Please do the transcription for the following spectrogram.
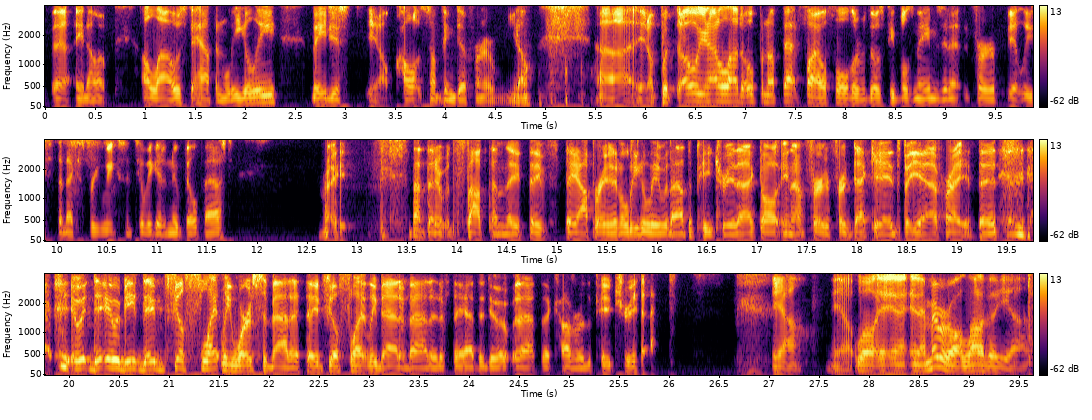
uh, you know allows to happen legally. They just you know call it something different, or you know, uh, you know, put oh you're not allowed to open up that file folder with those people's names in it for at least the next three weeks until we get a new bill passed. Right. Not that it would stop them. They they've they operated illegally without the Patriot Act all you know for for decades. But yeah, right. That it would it would be they'd feel slightly worse about it. They'd feel slightly bad about it if they had to do it without the cover of the Patriot Act. Yeah, yeah. Well, and, and I remember a lot of the uh,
